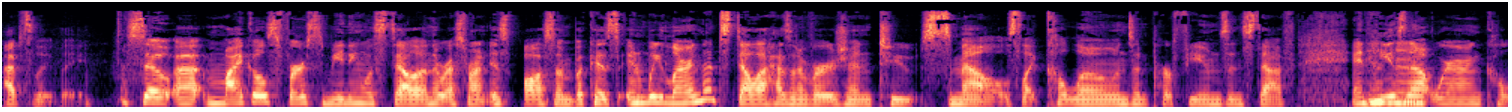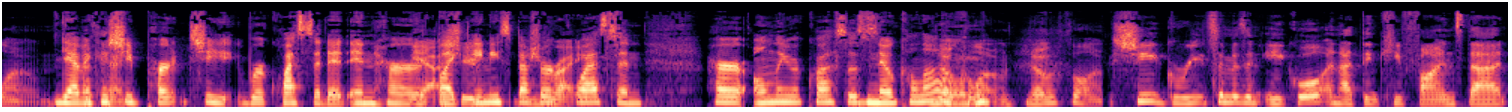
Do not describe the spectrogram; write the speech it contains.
Absolutely. So, uh, Michael's first meeting with Stella in the restaurant is awesome because, and we learn that Stella has an aversion to smells like colognes and perfumes and stuff, and he's not wearing cologne. Mm-hmm. Yeah, because Okay. she per- she requested it in her Yeah, like she- any special right. request, and her only request was no cologne. no cologne, no cologne. She greets him as an equal, and I think he finds that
